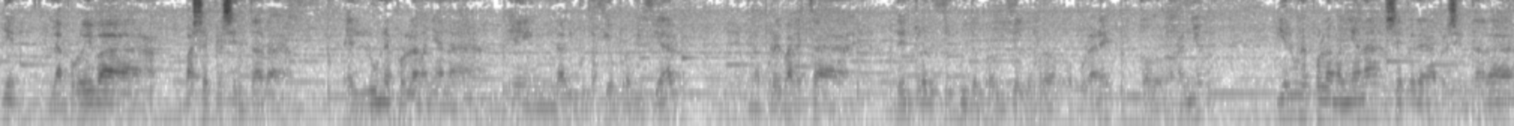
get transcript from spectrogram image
Bien, la prueba va a ser presentada el lunes por la mañana en la Diputación Provincial. Es una prueba que está dentro del circuito provincial de pruebas populares todos los años. Y el lunes por la mañana se verá presentada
